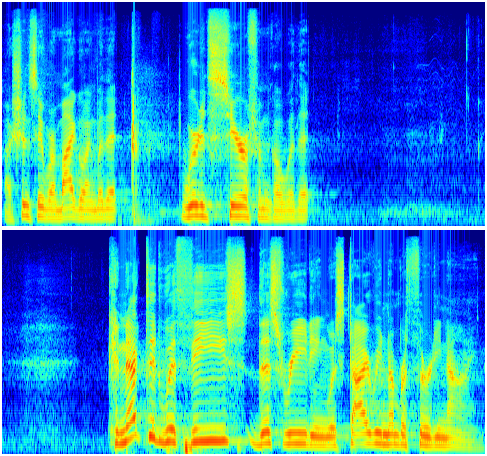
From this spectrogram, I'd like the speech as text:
I shouldn't say where am I going with it. Where did Seraphim go with it? Connected with these, this reading was diary number 39.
